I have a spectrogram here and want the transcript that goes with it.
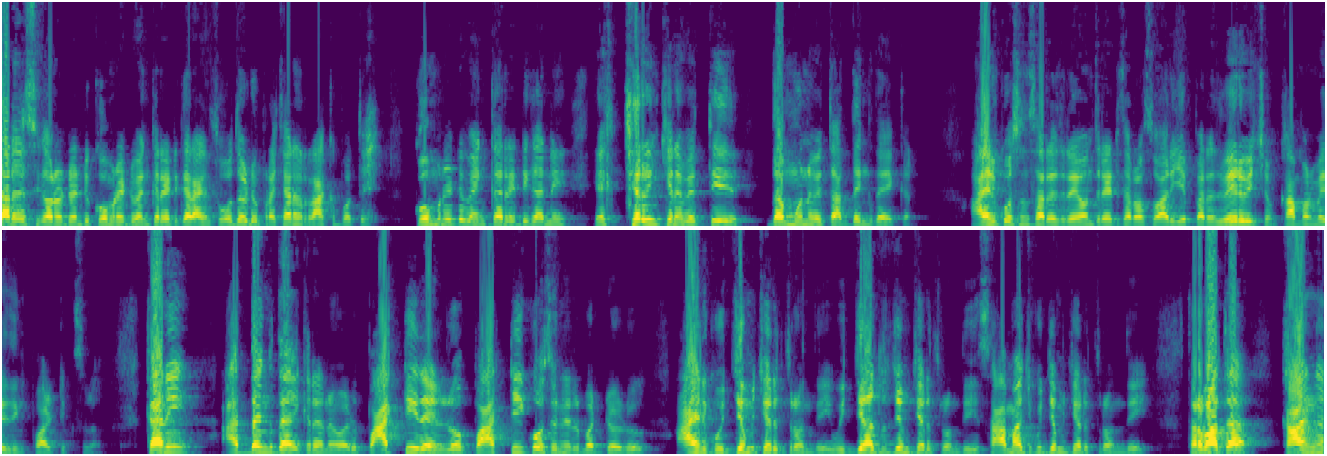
కార్యదర్శిగా ఉన్నటువంటి కోమరెడ్డి వెంకరెడ్డి గారు ఆయన సోదరుడు ప్రచారం రాకపోతే కోమరెడ్డి వెంకరెడ్డి గారిని హెచ్చరించిన వ్యక్తి దమ్మున్న వ్యక్తి అద్దంకి దయకర్. ఆయన కోసం సరే రేవంత్ రెడ్డి తర్వాత సారీ చెప్పారు అది వేరే విషయం కాంప్రమైజింగ్ పాలిటిక్స్లో కానీ అద్దంకి దయకర్ అనేవాడు పార్టీ లైన్లో పార్టీ కోసం నిలబడ్డాడు. ఆయనకు ఉద్యమ చరిత్ర ఉంది విద్యార్థి ఉద్యమ చరిత్ర ఉంది సామాజిక ఉద్యమ చరిత్ర ఉంది. తర్వాత కాంగ్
